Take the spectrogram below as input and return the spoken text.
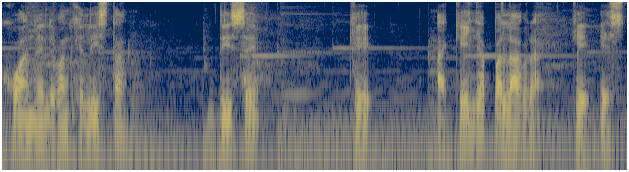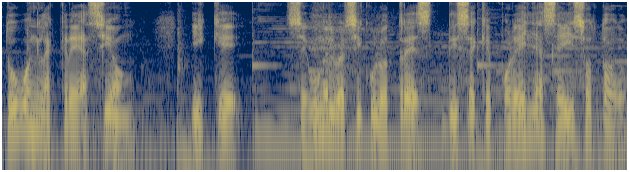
Juan el evangelista dice que aquella palabra que estuvo en la creación y que, según el versículo 3, dice que por ella se hizo todo,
